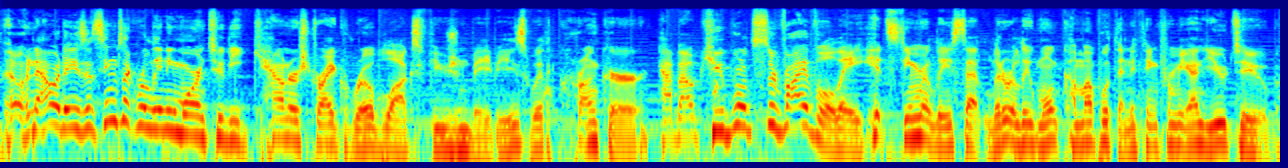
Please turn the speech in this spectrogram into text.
Though nowadays it seems like we're leaning more into the Counter-Strike Roblox fusion babies with Krunker. How about Cube World Survival, a hit Steam release that literally won't come up with anything for me on YouTube?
